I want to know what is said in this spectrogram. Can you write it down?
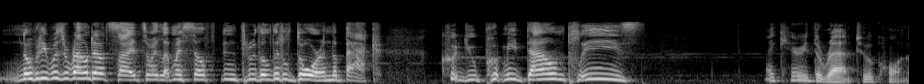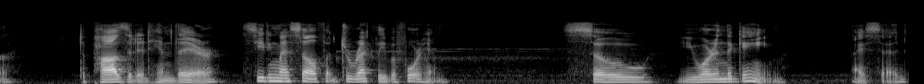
Nobody was around outside, so I let myself in through the little door in the back. Could you put me down, please? I carried the rat to a corner, deposited him there, seating myself directly before him. So you are in the game, I said.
